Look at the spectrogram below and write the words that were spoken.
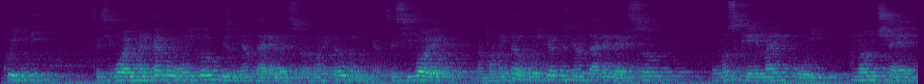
Quindi se si vuole il mercato unico bisogna andare verso la moneta unica, se si vuole la moneta unica bisogna andare verso uno schema in cui non c'è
